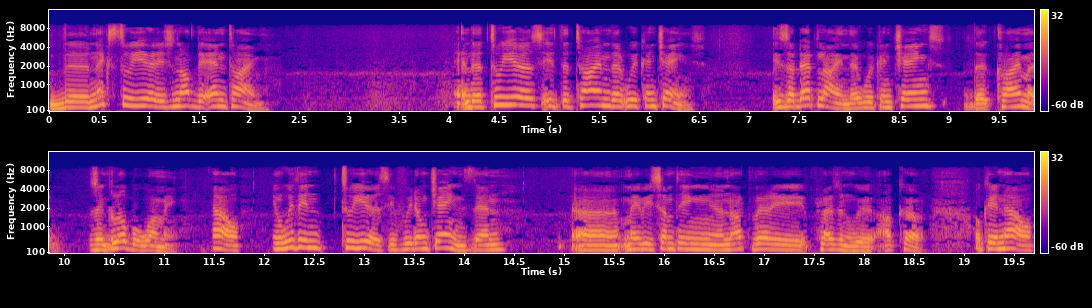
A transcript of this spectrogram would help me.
The next two years is not the end time. And the two years is the time that we can change. It's a deadline that we can change the climate, the global warming. Now, in within two years, if we don't change, then uh, maybe something not very pleasant will occur. Okay, now,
